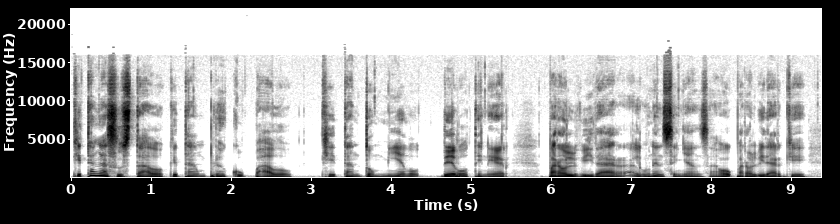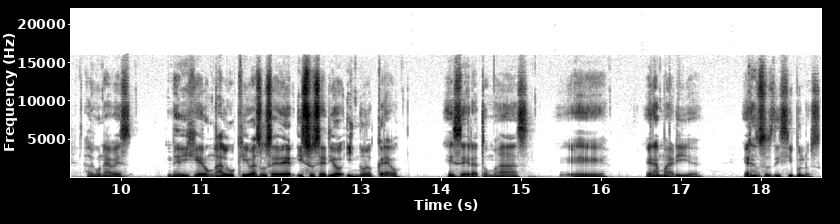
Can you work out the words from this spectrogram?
¿qué tan asustado, qué tan preocupado, qué tanto miedo debo tener para olvidar alguna enseñanza o para olvidar que alguna vez me dijeron algo que iba a suceder y sucedió y no lo creo? Ese era Tomás, eh, era María, eran sus discípulos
